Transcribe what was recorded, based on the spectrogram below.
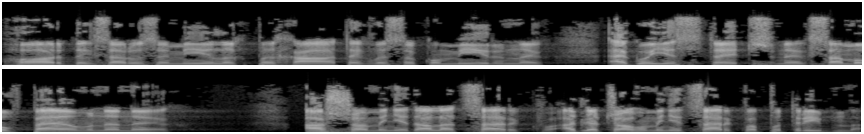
гордих, зарозумілих, пихатих, високомірних, егоїстичних, самовпевнених. А що мені дала церква? А для чого мені церква потрібна?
